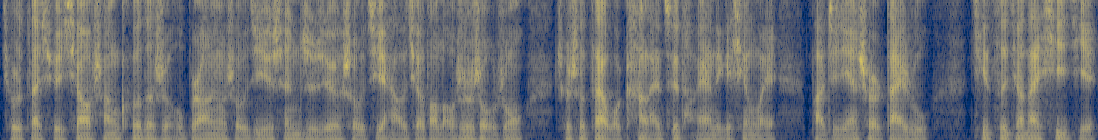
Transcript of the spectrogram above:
就是在学校上课的时候不让用手机，甚至这个手机还要交到老师手中，这是在我看来最讨厌的一个行为。把这件事儿带入。其次交代细节，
